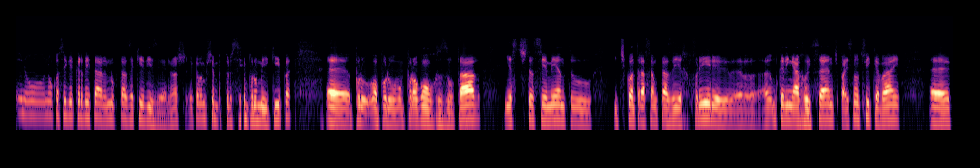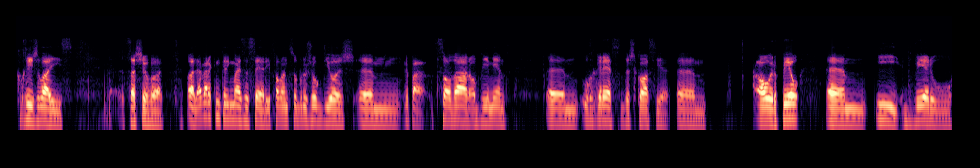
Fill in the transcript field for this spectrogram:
eu não, não consigo acreditar no que estás aqui a dizer. Nós acabamos sempre de torcer por uma equipa uh, por, ou por, por, algum resultado e esse distanciamento e descontração que estás aí a referir, uh, um bocadinho a Rui Santos, pá, isso não te fica bem, uh, corrige lá isso. Faz favor. Olha, agora aqui um bocadinho mais a sério, falando sobre o jogo de hoje, um, epá, saudar, obviamente, um, o regresso da Escócia um, ao europeu um, e de ver o,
